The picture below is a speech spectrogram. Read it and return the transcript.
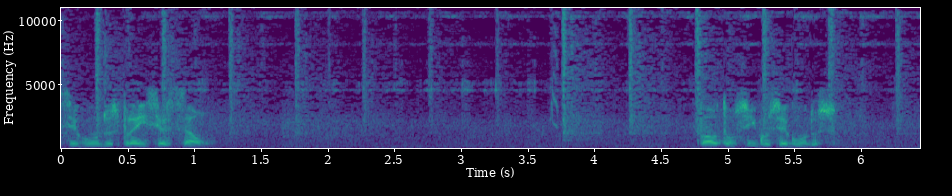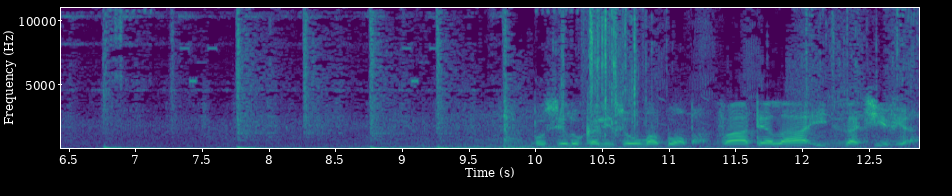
Dez segundos para inserção. Faltam cinco segundos. Você localizou uma bomba. Vá até lá e desative-a.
